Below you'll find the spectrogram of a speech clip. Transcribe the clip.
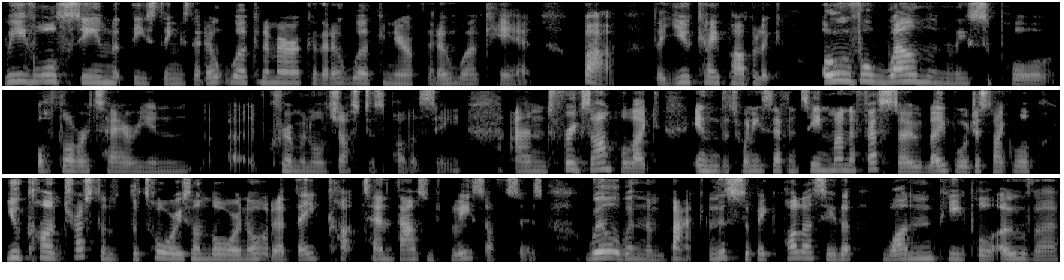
We've all seen that these things they don't work in America, they don't work in Europe, they don't work here. But the UK public overwhelmingly support authoritarian uh, criminal justice policy. And for example, like in the 2017 manifesto, Labour were just like, well, you can't trust the, the Tories on law and order. They cut 10,000 police officers. We'll win them back. And this is a big policy that won people over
